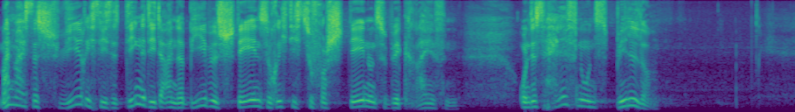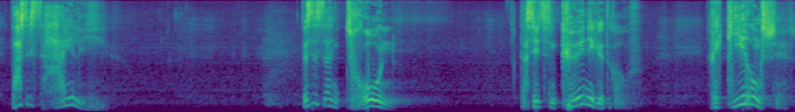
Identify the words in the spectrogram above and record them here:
Manchmal ist es schwierig, diese Dinge, die da in der Bibel stehen, so richtig zu verstehen und zu begreifen. Und es helfen uns Bilder. Was ist heilig? Das ist ein Thron. Da sitzen Könige drauf, Regierungschefs.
